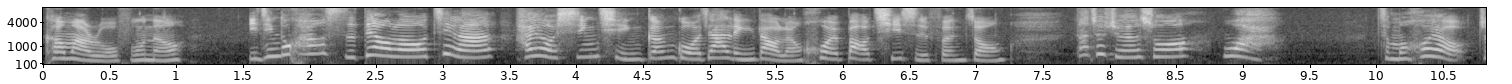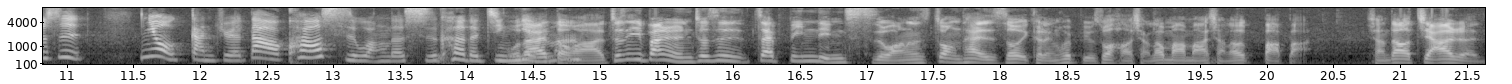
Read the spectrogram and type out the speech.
科马罗夫呢。已经都快要死掉了哦，竟然还有心情跟国家领导人汇报七十分钟，那就觉得说，哇，怎么会有？就是你有感觉到快要死亡的时刻的经我大概？懂啊，就是一般人就是在濒临死亡的状态的时候，可能会比如说好想到妈妈，想到爸爸，想到家人，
